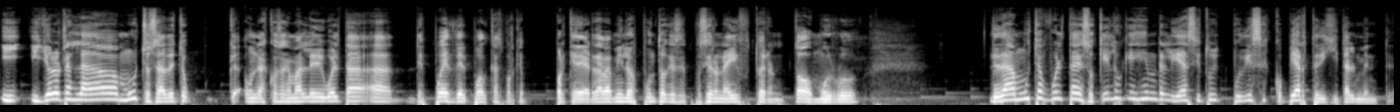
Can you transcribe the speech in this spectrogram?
Y, y yo lo trasladaba mucho, o sea, de hecho, una de las cosas que más le di vuelta a- después del podcast, porque, porque de verdad para mí los puntos que se pusieron ahí fueron todos muy rudos, le daba muchas vueltas a eso. ¿Qué es lo que es en realidad si tú pudieses copiarte digitalmente?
